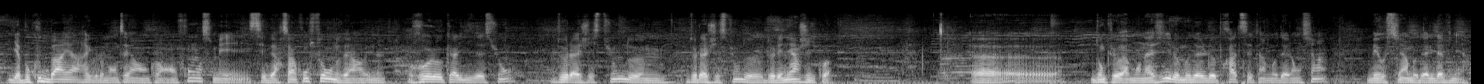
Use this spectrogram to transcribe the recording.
il y a beaucoup de barrières réglementaires encore en France, mais c'est vers ça qu'on se tourne, vers une relocalisation de la gestion de, de, la gestion de l'énergie. quoi. Euh, donc euh, à mon avis, le modèle de Pratt, c'est un modèle ancien, mais aussi un modèle d'avenir.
